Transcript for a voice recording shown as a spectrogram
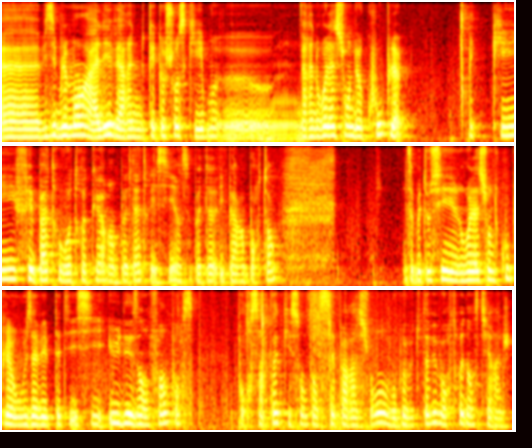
Euh, visiblement à aller vers une, quelque chose qui euh, vers une relation de couple qui fait battre votre cœur, hein, peut-être ici, hein, ça peut être hyper important. Ça peut être aussi une relation de couple où vous avez peut-être ici eu des enfants pour pour certains qui sont en séparation, vous pouvez tout à fait vous retrouver dans ce tirage.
